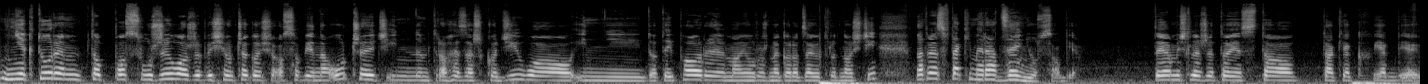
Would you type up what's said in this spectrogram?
niektórym to posłużyło, żeby się czegoś o sobie nauczyć, innym trochę zaszkodziło, inni do tej pory mają różnego rodzaju trudności. Natomiast w takim radzeniu sobie, to ja myślę, że to jest to, tak jak, jak, jak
